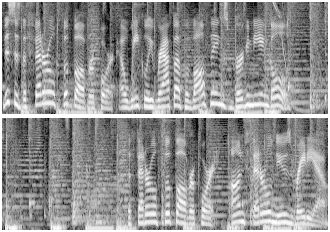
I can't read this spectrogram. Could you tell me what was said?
This is the Federal Football Report, a weekly wrap up of all things burgundy and gold. The Federal Football Report on Federal News Radio.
